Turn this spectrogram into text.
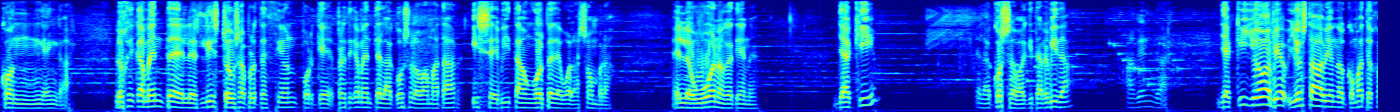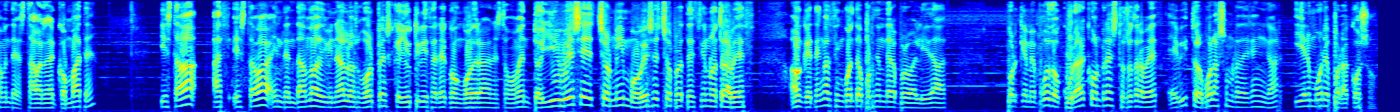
con Gengar. Lógicamente el listo usa protección porque prácticamente el acoso lo va a matar y se evita un golpe de bola sombra. Es lo bueno que tiene. Y aquí, el acoso va a quitar vida a Gengar. Y aquí yo había, yo estaba viendo el combate, obviamente estaba en el combate. Y estaba, estaba intentando adivinar los golpes que yo utilizaré con Godra en este momento. Y hubiese hecho el mismo, hubiese hecho protección otra vez. Aunque tenga el 50% de la probabilidad. Porque me puedo curar con restos otra vez, evito el bola sombra de Gengar y él muere por acoso.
